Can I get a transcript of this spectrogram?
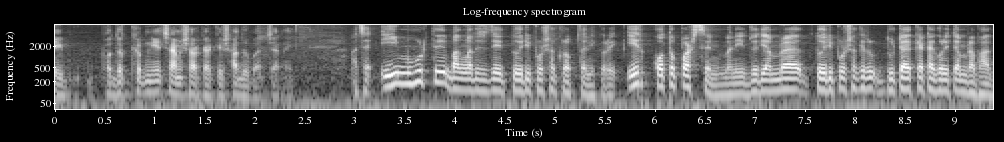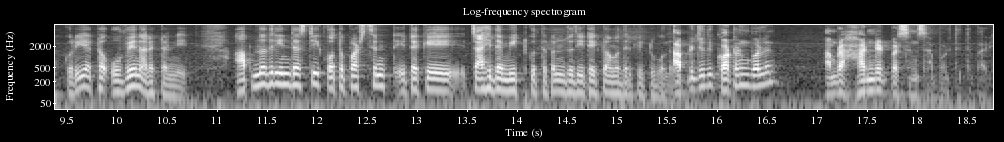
এই পদক্ষেপ নিয়েছে। আমি সরকারকে সাধুবাদ জানাই। আচ্ছা এই মুহূর্তে বাংলাদেশ যে তৈরি পোশাক রপ্তানি করে, এর কত পার্সেন্ট মানে যদি আমরা তৈরি পোশাকের দুটা ক্যাটাগরিতে আমরা ভাগ করি, একটা ওভেন আর একটা নিট আপনাদের ইন্ডাস্ট্রি কত পার্সেন্ট এটাকে চাহিদা মিট করতে পারেন? যদি এটা একটু আমাদেরকে একটু বলেন। আপনি যদি কটন বলেন, আমরা হান্ড্রেড পার্সেন্ট সাপোর্ট দিতে পারি।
